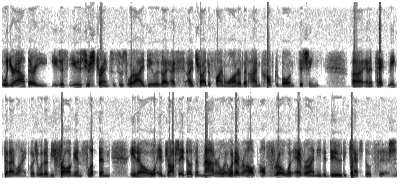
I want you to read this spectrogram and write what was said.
when you're out there, you, you just use your strengths. This is what I do, is I, I, I try to find water that I'm comfortable in fishing uh, and a technique that I like, which whether it be frogging, flipping, you know, it drops. It doesn't matter. Whatever I'll I'll throw whatever I need to do to catch those fish.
